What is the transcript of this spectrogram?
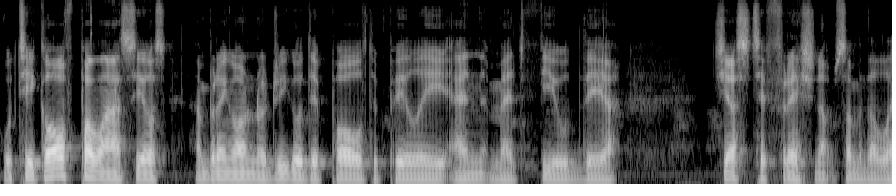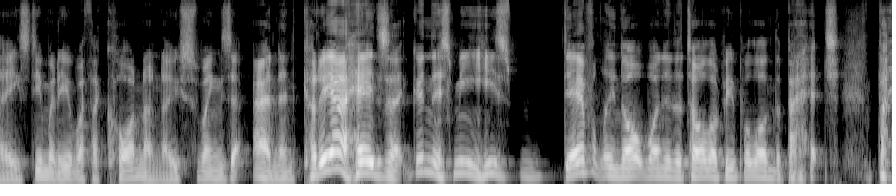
We'll take off Palacios and bring on Rodrigo de Paul to play in midfield there. Just to freshen up some of the legs. Di Maria with a corner now swings it in and Correa heads it. Goodness me, he's definitely not one of the taller people on the pitch, but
